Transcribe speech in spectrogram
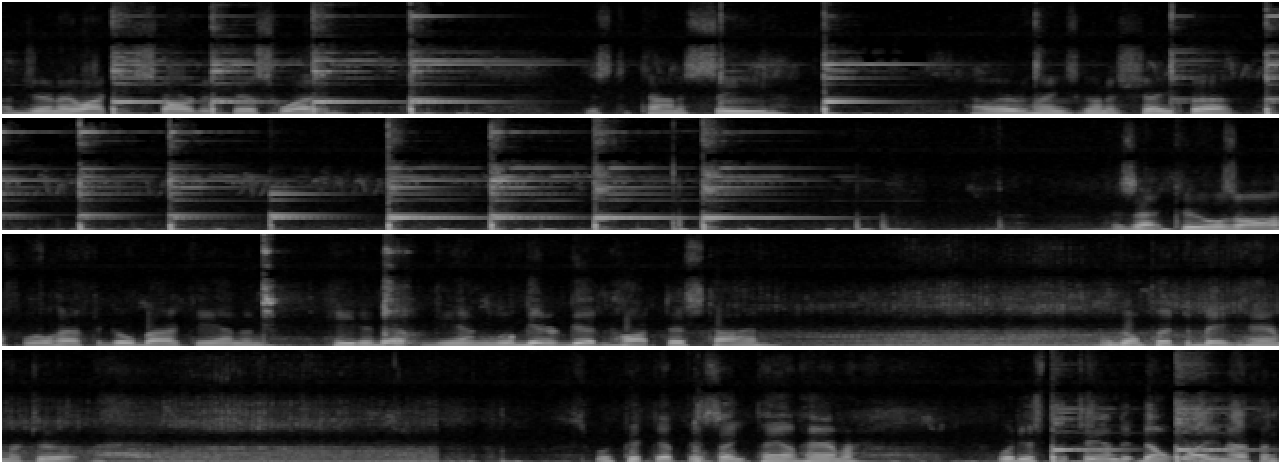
I generally like to start it this way, just to kind of see how everything's going to shape up. As that cools off, we'll have to go back in and heat it up again. We'll get her good and hot this time. We're going to put the big hammer to it. So we'll pick up this eight pound hammer. We'll just pretend it don't weigh nothing.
